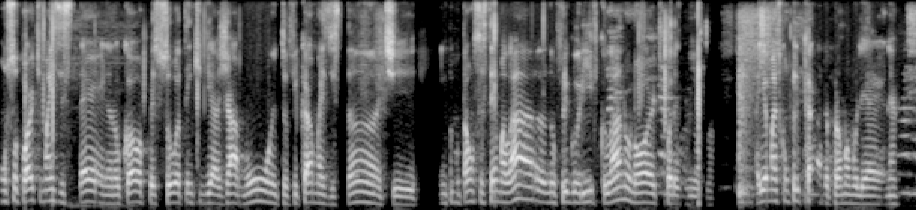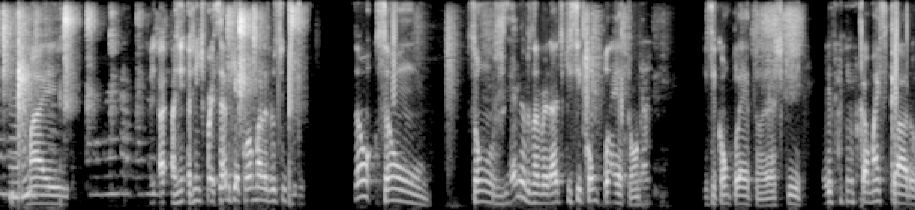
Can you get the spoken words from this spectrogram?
um suporte mais externo, no qual a pessoa tem que viajar muito, ficar mais distante, implantar um sistema lá no frigorífico, lá no norte, por exemplo. Aí é mais complicado para uma mulher, né? Mas a, a, gente percebe que é como a Lúcia disse. São, são, são gêneros, na verdade, que se completam, né? Que se completam. Eu acho que é isso que tem que ficar mais claro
